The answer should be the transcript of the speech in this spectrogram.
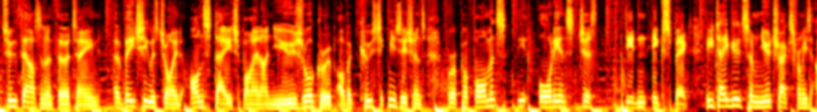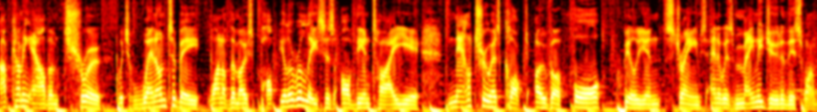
2013, Avicii was joined on stage by an unusual group of acoustic musicians for a performance the audience just didn't expect. He debuted some new tracks from his upcoming album, True, which went on to be one of the most popular releases of the entire year. Now, True has clocked over 4 billion streams, and it was mainly due to this one.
